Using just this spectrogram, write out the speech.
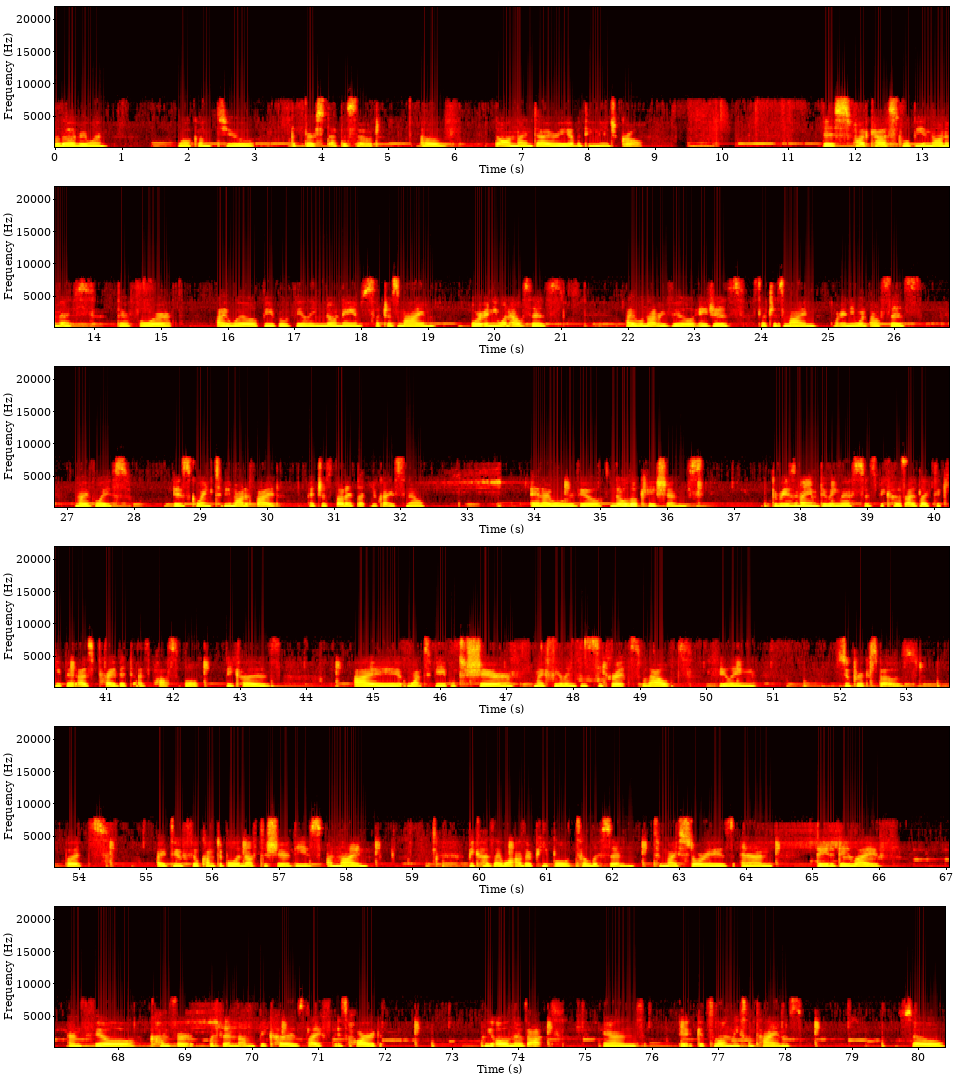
Hello, everyone. Welcome to the first episode of The Online Diary of a Teenage Girl. This podcast will be anonymous, therefore, I will be revealing no names such as mine or anyone else's. I will not reveal ages such as mine or anyone else's. My voice is going to be modified. I just thought I'd let you guys know. And I will reveal no locations. The reason I am doing this is because I'd like to keep it as private as possible because I want to be able to share my feelings and secrets without feeling super exposed. But I do feel comfortable enough to share these online because I want other people to listen to my stories and day to day life and feel comfort within them because life is hard. We all know that. And it gets lonely sometimes. So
